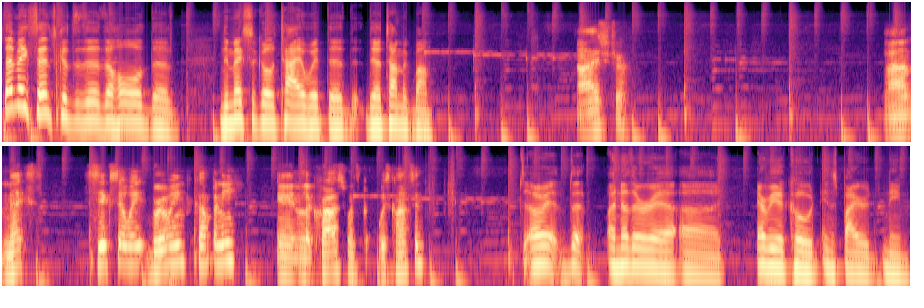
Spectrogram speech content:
That makes sense because the the whole the New Mexico tie with the the atomic bomb. Ah, that's true. Um, next, 608 Brewing Company in La Crosse, Wisconsin. All right, the another uh, uh, area code inspired name.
